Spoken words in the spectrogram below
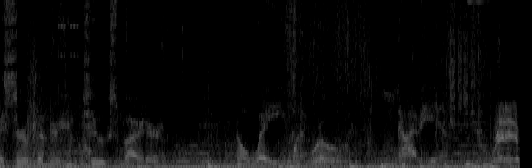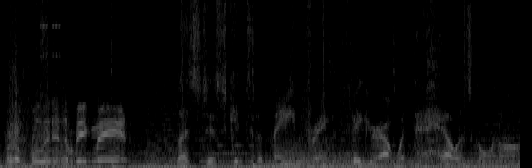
I served under him too, Spider. No way he went rogue. Not him. Ready to put a bullet in the big man? Let's just get to the mainframe and figure out what the hell is going on.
